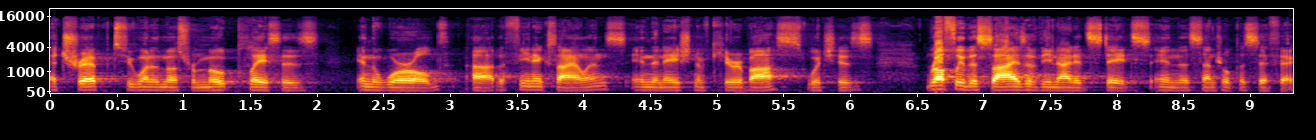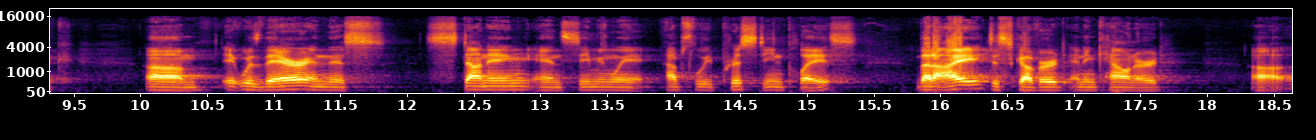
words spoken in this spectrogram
a trip to one of the most remote places in the world, uh, the Phoenix Islands in the nation of Kiribati, which is roughly the size of the United States in the Central Pacific. Um, it was there in this stunning and seemingly absolutely pristine place that I discovered and encountered uh,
